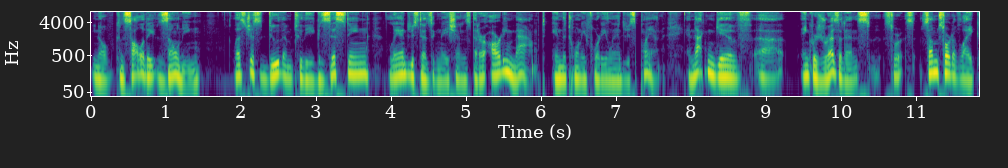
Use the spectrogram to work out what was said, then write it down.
you know, consolidate zoning, let's just do them to the existing land use designations that are already mapped in the 2040 land use plan. And that can give uh, Anchorage residents sort some sort of like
